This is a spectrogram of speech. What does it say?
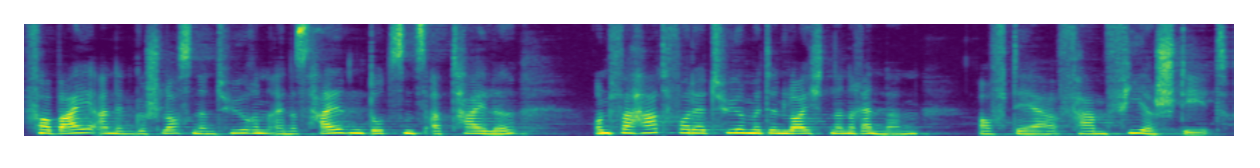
vorbei an den geschlossenen Türen eines halben Dutzends Abteile und verharrt vor der Tür mit den leuchtenden Rändern, auf der Farm 4 steht.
